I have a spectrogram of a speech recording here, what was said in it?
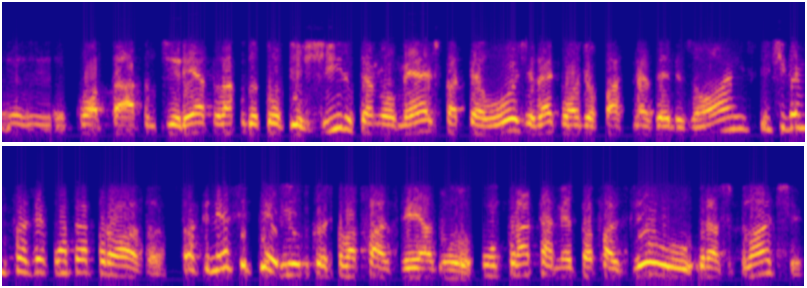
um, um, contato direto lá com o doutor Virgílio, que é meu médico até hoje, né, que é onde eu faço minhas revisões, e tivemos que fazer contra-prova. Só que nesse período que eu estava fazendo um tratamento para fazer o transplante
